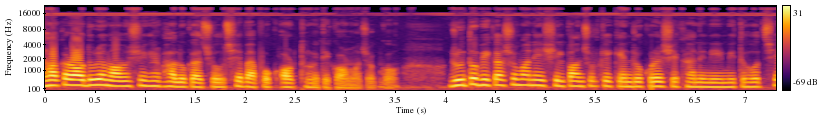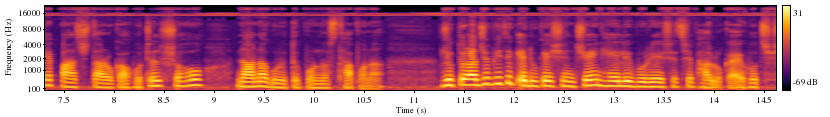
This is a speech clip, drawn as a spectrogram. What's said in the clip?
ঢাকার অদূরে ময়মনসিংহের ভালুকায় চলছে ব্যাপক অর্থনৈতিক কর্মযজ্ঞ। দ্রুত বিকাশমান এই শিল্পাঞ্চলকে কেন্দ্র করে সেখানে নির্মিত হচ্ছে পাঁচ তারকা হোটেল সহ নানা গুরুত্বপূর্ণ স্থাপনা। যুক্তরাজ্য ভিত্তিক এডুকেশন চেইন হেলিবুরে এসেছে ভালুকায়। হচ্ছে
